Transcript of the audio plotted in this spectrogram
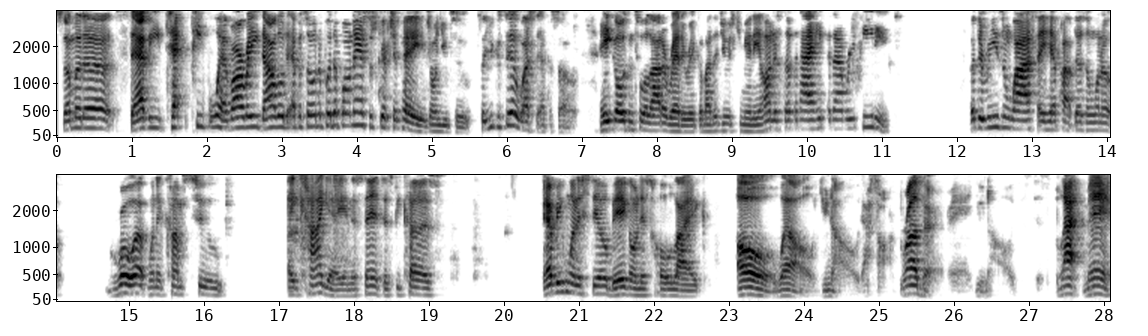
some of the savvy tech people have already downloaded the episode and put it up on their subscription page on YouTube. So you can still watch the episode. And he goes into a lot of rhetoric about the Jewish community, all the stuff that I hate that I'm repeating. But the reason why I say hip hop doesn't want to grow up when it comes to a Kanye in a sense is because everyone is still big on this whole like, oh, well, you know, that's our brother, and you know, it's this black man.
